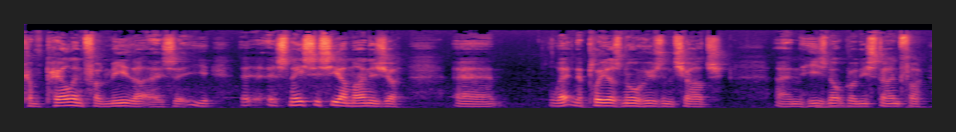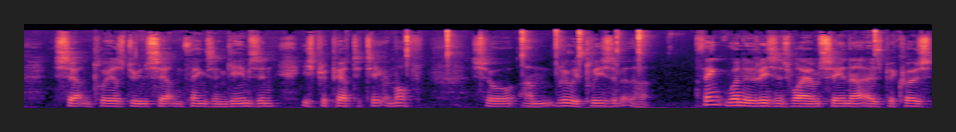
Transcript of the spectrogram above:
compelling for me. That is, it's nice to see a manager uh, letting the players know who's in charge, and he's not going to stand for certain players doing certain things in games, and he's prepared to take them off. So I'm really pleased about that. I think one of the reasons why I'm saying that is because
